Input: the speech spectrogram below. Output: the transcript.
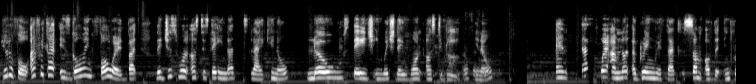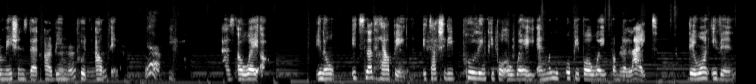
beautiful. Africa is going forward, but they just want us to stay in that like, you know, low stage in which they want us to be, you know? And that's where I'm not agreeing with like some of the informations that are being mm-hmm, put mm-hmm. out there. Yeah. As a way of, you know, it's not helping it's actually pulling people away. And when you pull people away from the light, they won't even,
